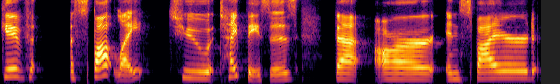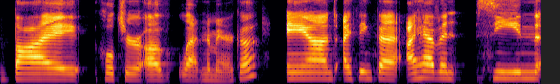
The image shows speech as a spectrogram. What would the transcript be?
give a spotlight to typefaces that are inspired by culture of Latin America. And I think that I haven't seen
